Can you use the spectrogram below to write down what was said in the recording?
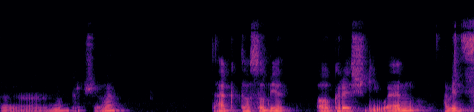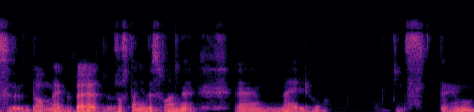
Yy, proszę. Tak, to sobie określiłem, a więc do MacB zostanie wysłany mail z tym,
